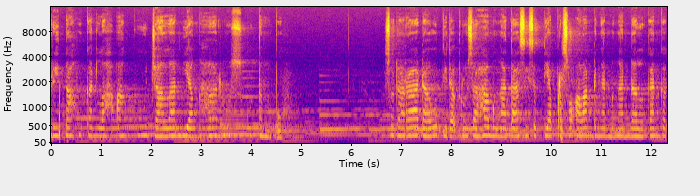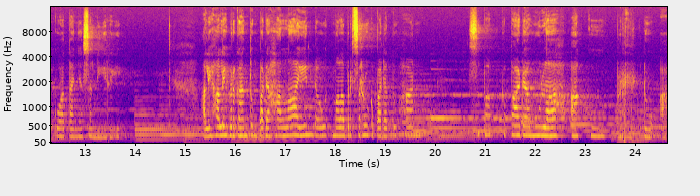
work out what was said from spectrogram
beritahukanlah aku jalan yang harus kutempuh. Saudara Daud tidak berusaha mengatasi setiap persoalan dengan mengandalkan kekuatannya sendiri. Alih-alih bergantung pada hal lain, Daud malah berseru kepada Tuhan, "Sebab kepadamulah aku berdoa."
